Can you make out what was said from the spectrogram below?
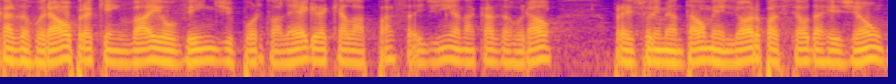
Casa Rural para quem vai ou vem de Porto Alegre, aquela passadinha na Casa Rural para experimentar o melhor pastel da região.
